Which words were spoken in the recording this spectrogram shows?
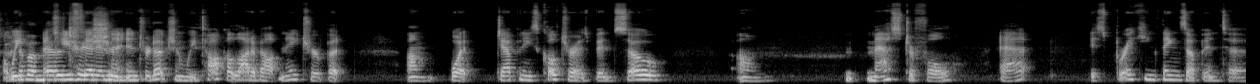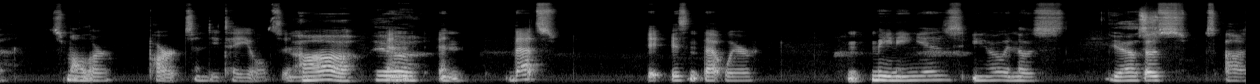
kind we, of a as you said in the introduction, we talk a lot about nature, but um, what Japanese culture has been so um, masterful at is breaking things up into smaller parts and details and Ah, yeah. and and that's it isn't that where meaning is you know in those yes. those uh,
